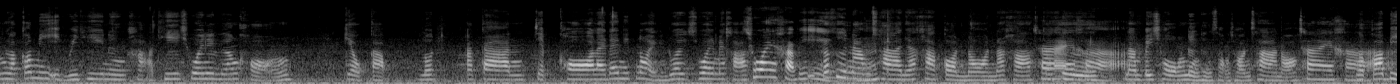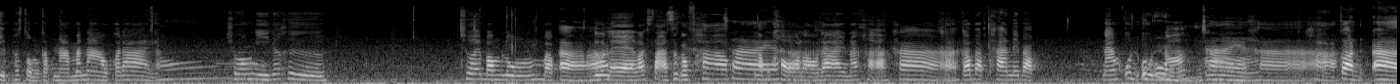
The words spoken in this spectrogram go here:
มแล้วก็มีอีกวิธีหนึ่งค่ะ ที่ช่วยในเรื่องของ เกี่ยวกับลดอาการเจ็บคออะไรได้นิดหน่อยด้วยช่วยไหมคะ ช่วยค่ะพี่อิง ก็คือนำชาเนี้ยค่ะก่อนนอนนะคะ ใช่ก็คืค่ะนำไปชง 1-2 ช้อนชาเนาะ ใช่ค่ะแล้วก็บีบผสมกับน้ำมะนาวก็ได้ อ๋อ ช่วงนี้ก็คือ ช่วยบำรุงแบบอ่าดูแลรักษาสุขภาพใช่ลำคอค่ะ เราได้นะคะค่ะ ค่ะก็แบบทานในแบบ น้ำอุ่นๆเนาะ ใช่ค่ะ ค่ะก่อนอ่า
